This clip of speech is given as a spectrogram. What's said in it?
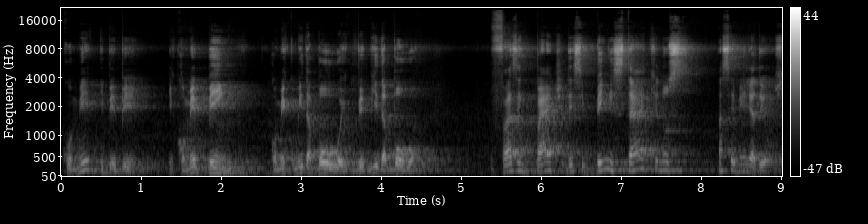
comer e beber, e comer bem, comer comida boa e bebida boa, fazem parte desse bem-estar que nos assemelha a Deus.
